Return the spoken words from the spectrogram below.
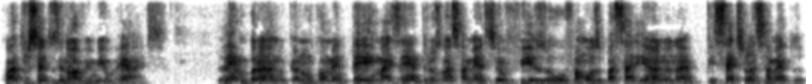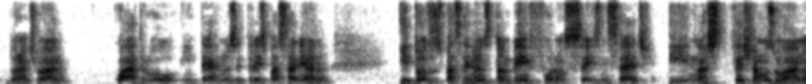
409 mil reais. Lembrando que eu não comentei, mas entre os lançamentos eu fiz o famoso passariano, né? Fiz sete lançamentos durante o ano quatro internos e três passarianos. E todos os passarianos também foram seis em sete. E nós fechamos o ano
